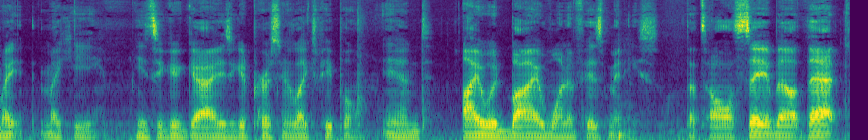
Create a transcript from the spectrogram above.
I, Mikey, he's a good guy. He's a good person who likes people, and I would buy one of his minis. That's all I'll say about that.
